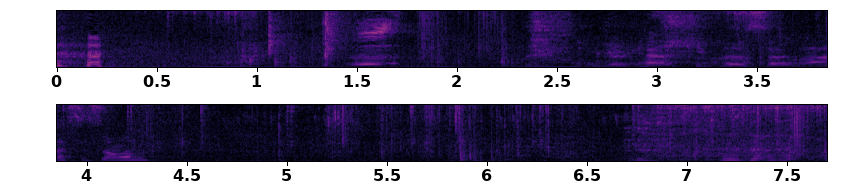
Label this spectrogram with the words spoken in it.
You're gonna have to keep those sunglasses on?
